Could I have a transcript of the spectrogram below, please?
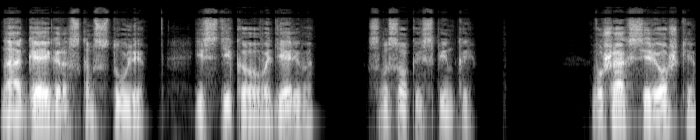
на гейгеровском стуле из тикового дерева с высокой спинкой, в ушах сережки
